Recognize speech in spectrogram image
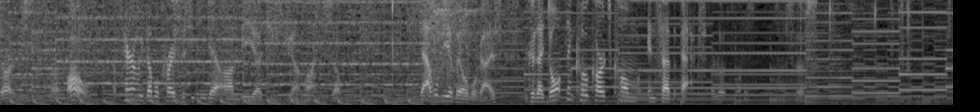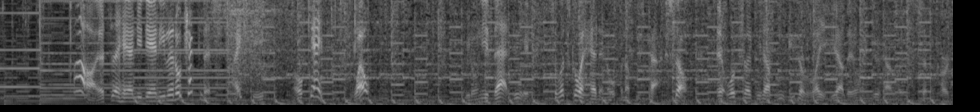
does. Uh, oh, apparently Double Crisis you can get on the uh, TCG Online. So that will be available, guys because I don't think code cards come inside the packs. What is, what is this? Ah, it's a handy-dandy little checklist. I see. Okay, well, we don't need that, do we? So let's go ahead and open up these packs. So, it looks like we have, ooh, these are light. Yeah, they only do have like seven cards.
